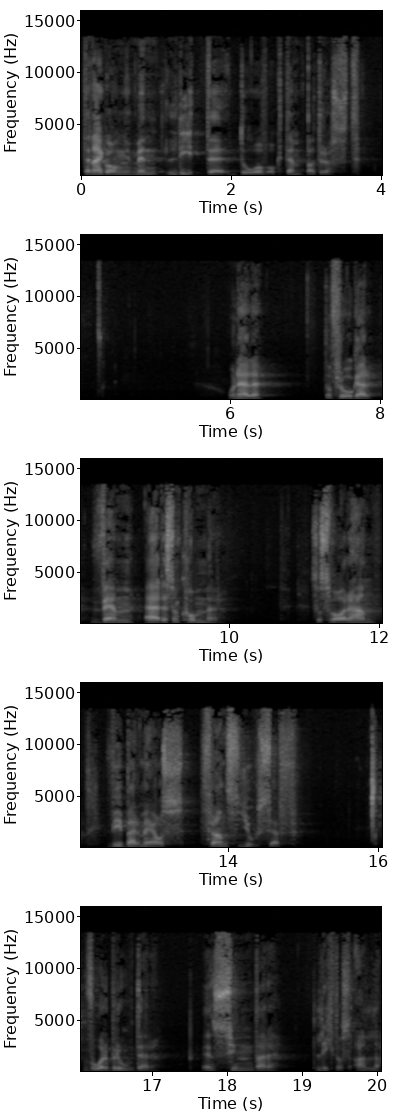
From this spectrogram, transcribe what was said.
Den här gången med en lite dov och dämpad röst. Och när de frågar vem är det som kommer? Så svarar han, vi bär med oss Frans Josef, vår broder, en syndare likt oss alla.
